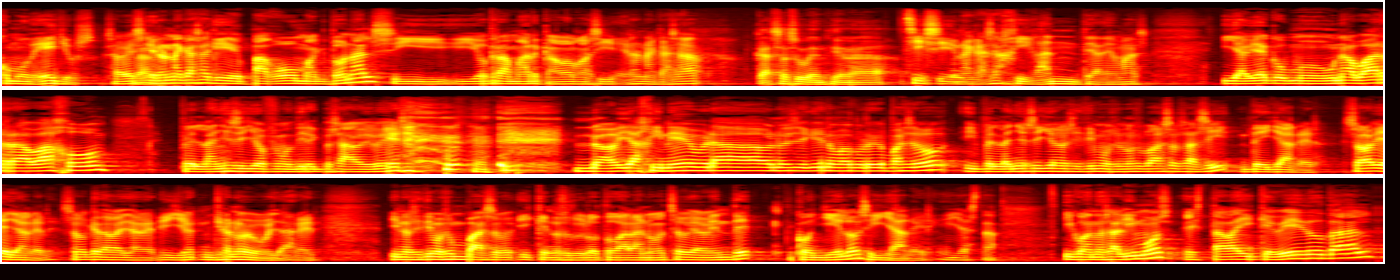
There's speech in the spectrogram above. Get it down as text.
como de ellos, ¿sabes? Claro. Era una casa que pagó McDonald's y, y otra marca o algo así. Era una casa, Casa subvencionada. sí, sí, una casa gigante además. Y había como una barra abajo, Peldaños y yo fuimos directos a beber. no había ginebra o no sé qué, no me acuerdo qué pasó. Y Peldaños y yo nos hicimos unos vasos así de Jagger. Solo había Jagger, solo quedaba Jagger. Y yo, yo no bebo Jagger. Y nos hicimos un vaso y que nos duró toda la noche, obviamente, con hielos y Jagger. Y ya está. Y cuando salimos, estaba ahí Quevedo, tal.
